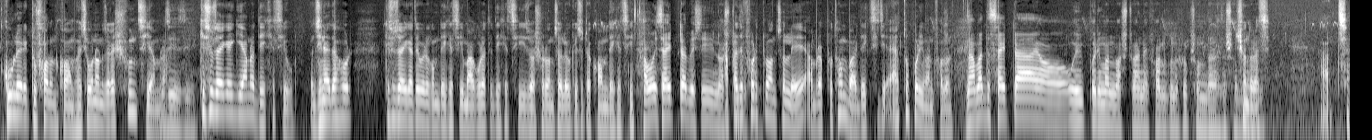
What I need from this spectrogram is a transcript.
কুলের একটু ফলন কম হয়েছে অন্যান্য জায়গায় শুনছি আমরা। জি জি। কিছু জায়গায় গিয়ে আমরা দেখেছিও। ঝিনাইদাহর কিছু জায়গাতে এরকম দেখেছি মাগুরাতে দেখেছি যশোর অঞ্চলেও কিছুটা কম দেখেছি। ওই সাইডটা বেশি নষ্ট আপনাদের ফরিদপুর অঞ্চলে আমরা প্রথমবার দেখছি যে এত পরিমাণ ফলন। আমাদের সাইডটা ওই পরিমাণ নষ্ট হয় না ফলগুলো খুব সুন্দর আছে সুন্দর আছে। আচ্ছা।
